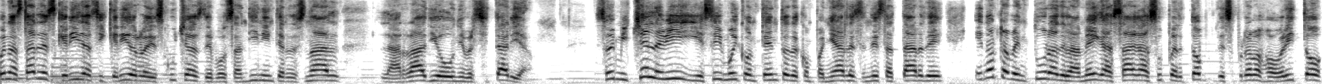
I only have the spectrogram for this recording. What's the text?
Buenas tardes, queridas y queridos radioescuchas de Bozandina Internacional, la radio universitaria. Soy Michelle Levy y estoy muy contento de acompañarles en esta tarde en otra aventura de la mega saga super top de su programa favorito,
